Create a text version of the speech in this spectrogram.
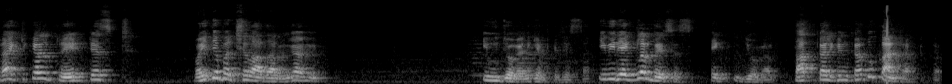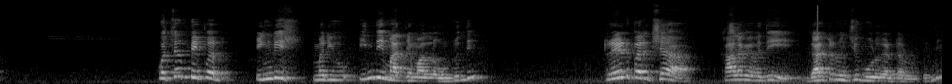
practical trade test వైద్య పరీక్షల ఆధారంగా ఈ ఉద్యోగానికి ఎంపిక చేస్తారు. ఇవి రెగ్యులర్ బేసిస్ ఉద్యోగాలు. తాత్కాలికం కాదు కాంట్రాక్ట్. క్వశ్చన్ పేపర్ ఇంగ్లీష్ మరియు హిందీ మాధ్యమాల్లో ఉంటుంది. ట్రేడ్ పరీక్ష కాల వ్యవధి గంట నుంచి మూడు గంటలు ఉంటుంది.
